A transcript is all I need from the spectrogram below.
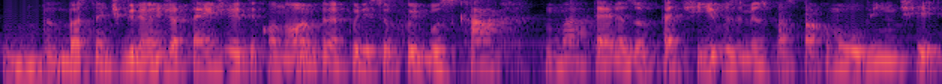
bastante grande até em direito econômico, né? Por isso eu fui buscar matérias optativas e mesmo participar como ouvinte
